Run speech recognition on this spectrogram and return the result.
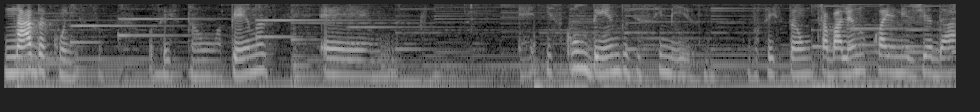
nada com isso. Vocês estão apenas é, é, escondendo de si mesmo. Vocês estão trabalhando com a energia da,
